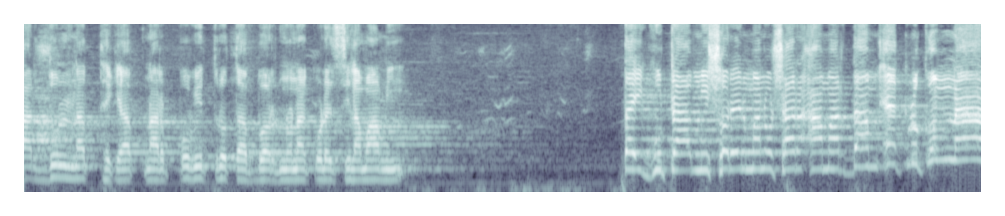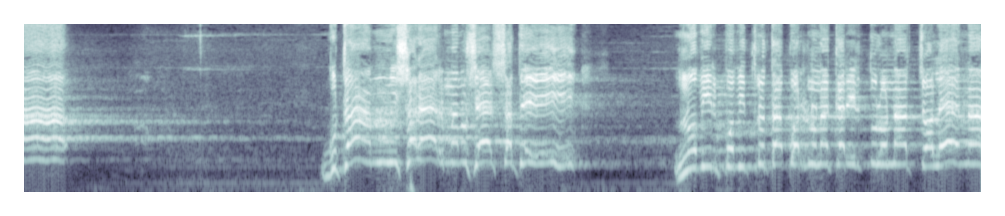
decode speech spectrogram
আর দুলনাথ থেকে আপনার পবিত্রতা বর্ণনা করেছিলাম আমি। তাই গোটা মিশরের মানুষ আর আমার দাম একরকম না। গোটা মিশরের মানুষের সাথে নবীর পবিত্রতা বর্ণনাকারীর তুলনা চলে না।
